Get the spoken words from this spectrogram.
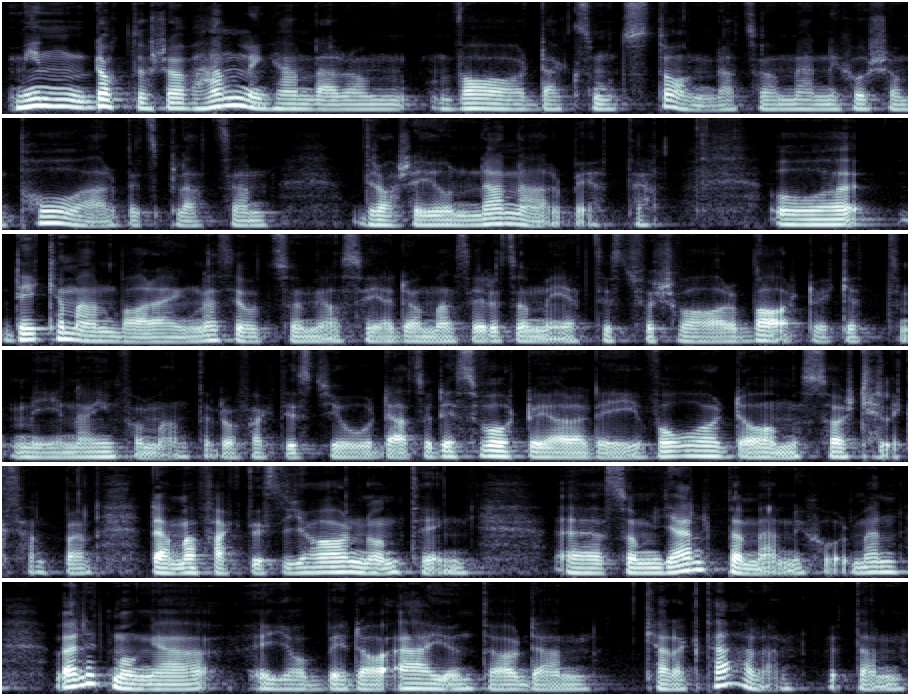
Min doktorsavhandling handlar om vardagsmotstånd, alltså människor som på arbetsplatsen drar sig undan arbete. Och det kan man bara ägna sig åt som jag ser det om man ser det som etiskt försvarbart, vilket mina informanter då faktiskt gjorde. Alltså det är svårt att göra det i vård och omsorg till exempel, där man faktiskt gör någonting eh, som hjälper människor. Men väldigt många jobb idag är ju inte av den karaktären, utan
